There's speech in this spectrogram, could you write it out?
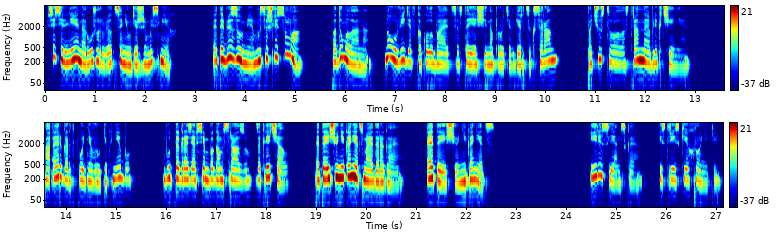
все сильнее наружу рвется неудержимый смех. Это безумие, мы сошли с ума, подумала она, но увидев, как улыбается стоящий напротив герцог Саран, почувствовала странное облегчение. А Эргард, подняв руки к небу, будто грозя всем богам сразу, закричал: "Это еще не конец, моя дорогая. Это еще не конец". Ирис Ленская. Истрийские хроники.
